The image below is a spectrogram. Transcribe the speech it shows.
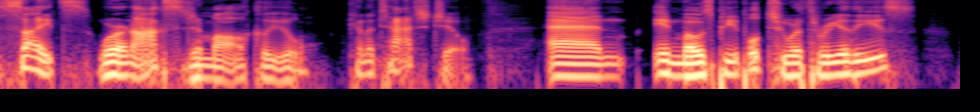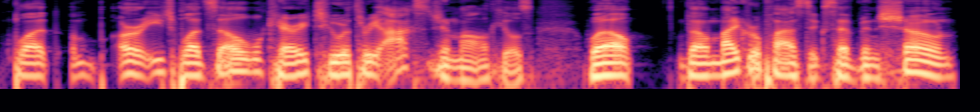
sites where an oxygen molecule can attach to. And in most people, two or three of these blood or each blood cell will carry two or three oxygen molecules. Well, the microplastics have been shown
